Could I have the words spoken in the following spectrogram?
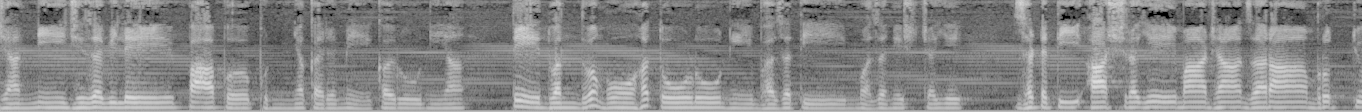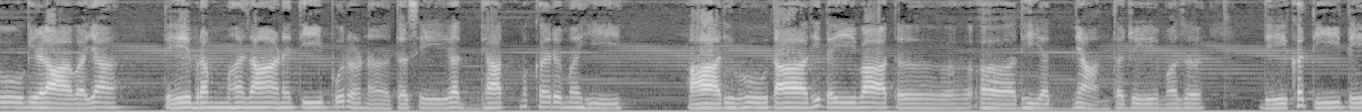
ज्यांनी झिजविले पाप पुण्यकर्मे करुनिया ते द्वंद्व मोह तोडूनी भजती मज निश्चये झटती आश्रये माझ्या जरा मृत्यू गिळावया ते ब्रह्म जाणती पूर्ण तसे अध्यात्म कर्मही आदिभूताधिदैवात अधियज्ञांत जे मज देखती ते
